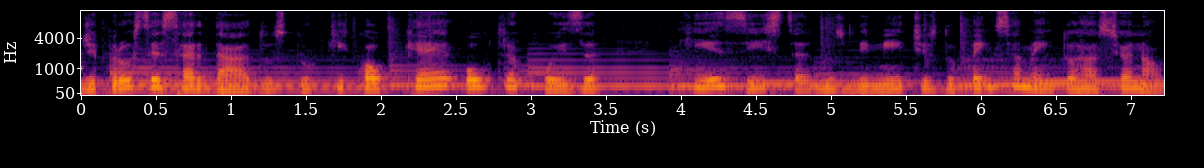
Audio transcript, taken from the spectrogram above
de processar dados do que qualquer outra coisa que exista nos limites do pensamento racional.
